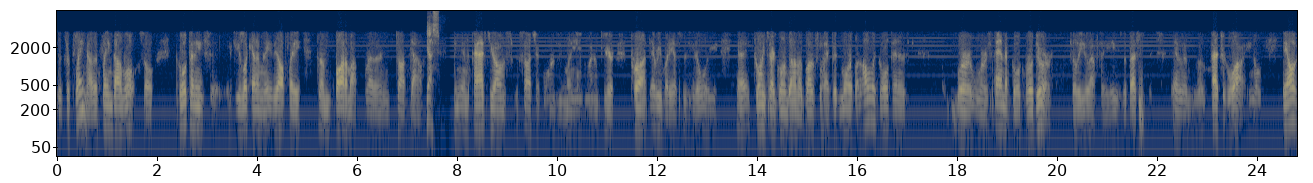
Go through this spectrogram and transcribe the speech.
that they're playing now. They're playing down low. So the goaltending, if you look at them, they, they all play from bottom up rather than top down. Yes. In, in the past, you always saw Chuck Worsley, money, I don't care, Parent, everybody has to, you know, you, uh, Tony started going down the butterfly a bit more, but all the goaltenders were were stand-up goal. Brodeur, till he left, he was the best. And uh, Patrick Roy, you know, they all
